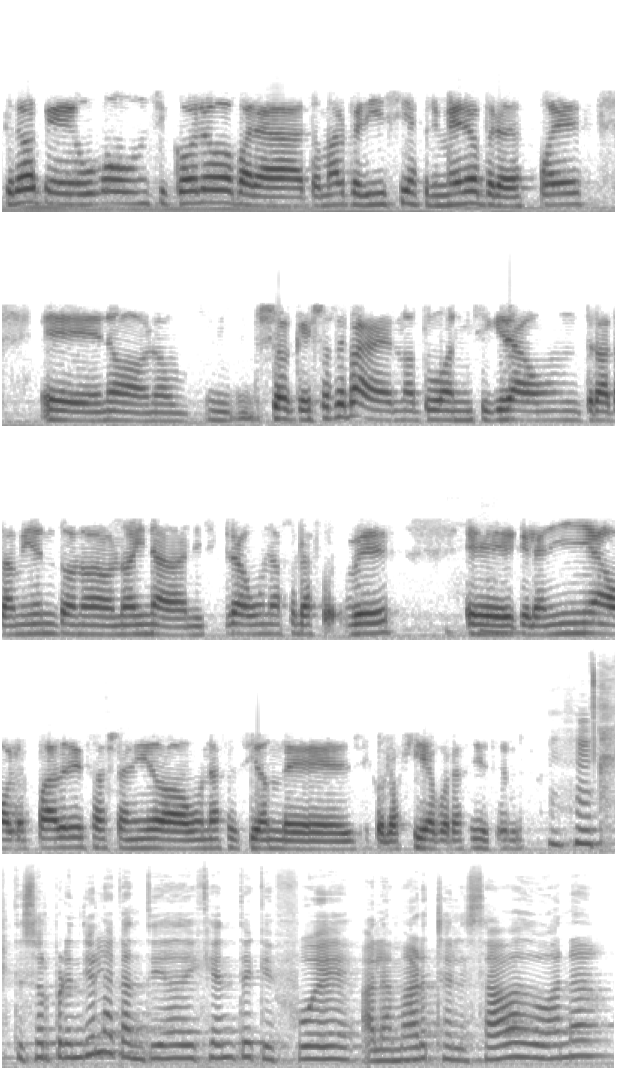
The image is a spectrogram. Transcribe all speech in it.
creo que hubo un psicólogo para tomar pericias primero, pero después eh, no, no, yo que yo sepa no tuvo ni siquiera un tratamiento, no, no hay nada, ni siquiera una sola vez eh, que la niña o los padres hayan ido a una sesión de psicología, por así decirlo. Uh -huh. ¿Te sorprendió la cantidad de gente que fue a la marcha el sábado, Ana?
